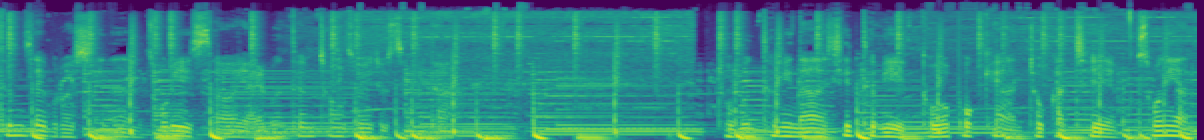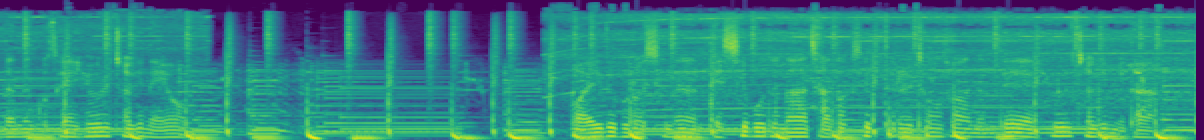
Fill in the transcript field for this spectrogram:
틈새 브러쉬는 소리 있어 얇은 틈 청소에 좋습니다. 좁은 틈이나 시트 및 도어 포켓 안쪽 같이 손이 안 닿는 곳에 효율적이네요. 와이드 브러쉬는 대시보드나 좌석 시트를 청소하는데 효율적입니다.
